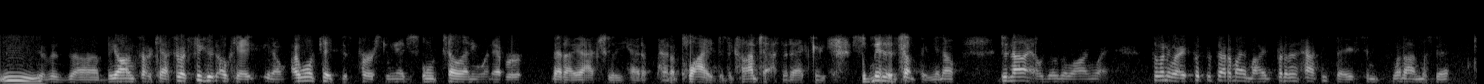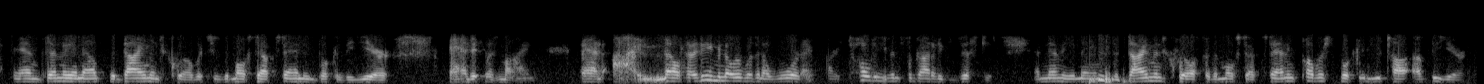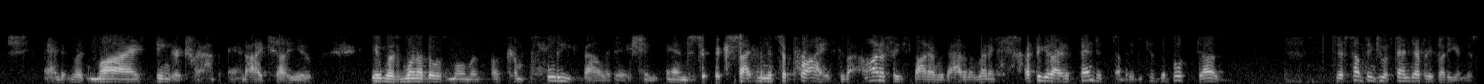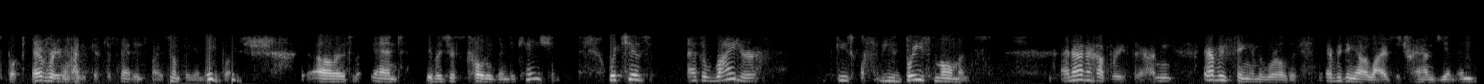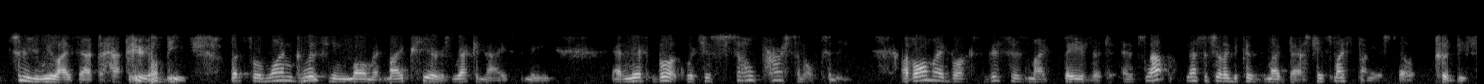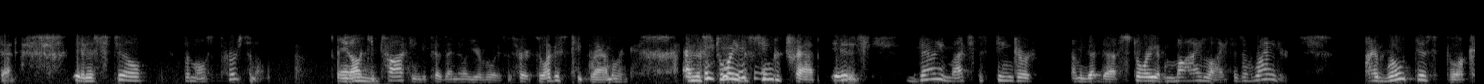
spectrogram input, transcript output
Mm. It was uh, beyond sarcastic. So I figured, okay, you know, I won't take this personally. I just won't tell anyone ever that I actually had had applied to the contest, that I actually submitted something. You know, denial goes a long way. So anyway, I put this out of my mind, put in a happy face, and went on with it. And then they announced the Diamond Quill, which is the most outstanding book of the year, and it was mine. And I melted. I didn't even know it was an award. I, I totally even forgot it existed. And then they named the Diamond Quill for the most outstanding published book in Utah of the year, and it was my finger trap. And I tell you, it was one of those moments of complete validation and excitement and surprise because I honestly thought I was out of the running. I figured I'd offended somebody because the book does. There's something to offend everybody in this book. Everyone gets offended by something in this book. Oh, and it was just total vindication, which is, as a writer, these these brief moments. And I don't know how brief they are. I mean, everything in the world is everything in our lives is transient, and soon you realize that, the happier you'll be. But for one glistening moment, my peers recognized me, and this book, which is so personal to me. Of all my books, this is my favorite, and it's not necessarily because it's my best; it's my funniest. though it could be said. It is still the most personal. And I'll mm. keep talking because I know your voice is hurt, so I'll just keep rambling. And the story of the finger trap is very much the finger I mean, the, the story of my life as a writer. I wrote this book,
